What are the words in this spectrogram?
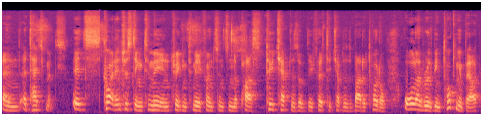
and attachments. It's quite interesting to me, intriguing to me, for instance, in the past two chapters of the first two chapters of Bardo Thodol, all I've really been talking about,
